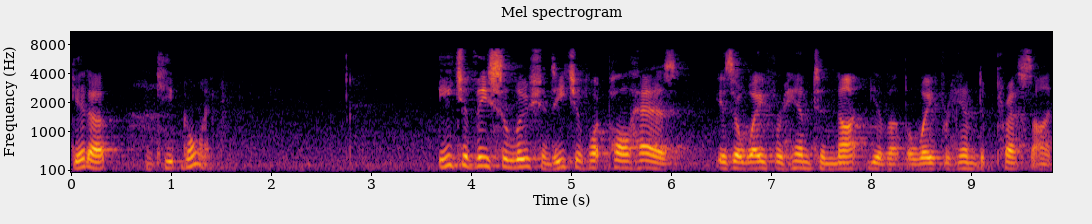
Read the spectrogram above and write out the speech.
Get up and keep going. Each of these solutions, each of what Paul has, is a way for him to not give up, a way for him to press on.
